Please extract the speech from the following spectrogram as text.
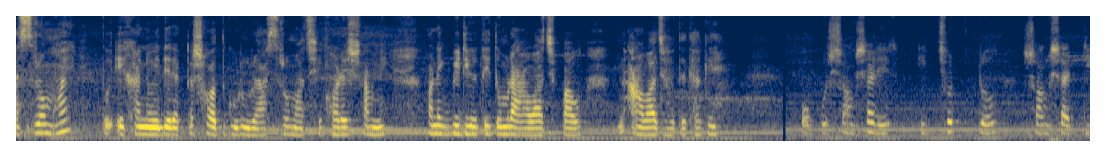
আশ্রম হয়, তো এখানে ওইদের একটা সদ্গুরুর আশ্রম আছে ঘরের সামনে। অনেক ভিডিওতেই তোমরা আওয়াজ পাও, আওয়াজ হতে থাকে। অপুর সংসারের এই ছোট্ট সংসারটি,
